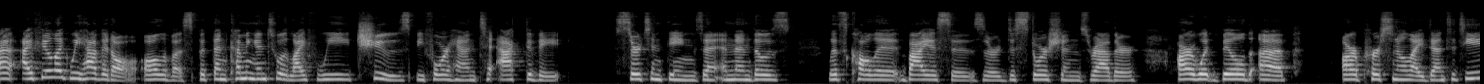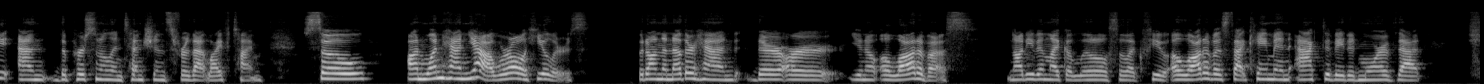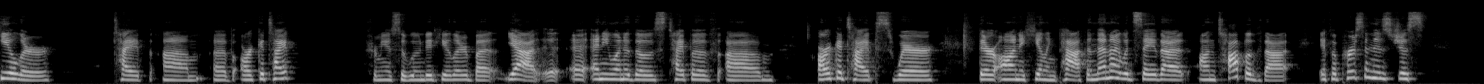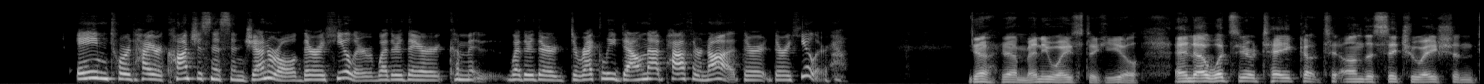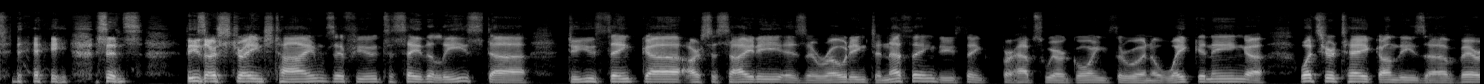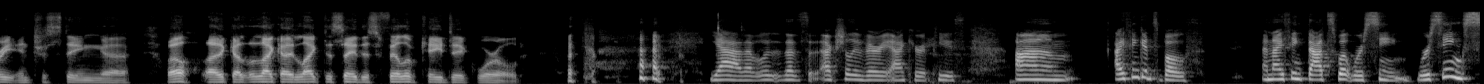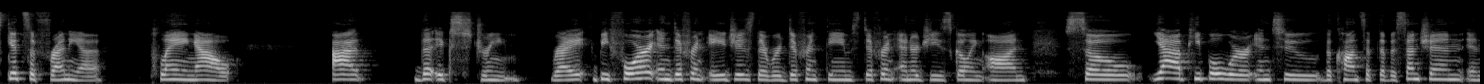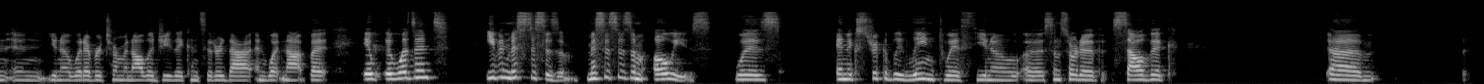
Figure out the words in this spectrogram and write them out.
I feel like we have it all, all of us. But then coming into a life, we choose beforehand to activate certain things. And then those, let's call it biases or distortions, rather, are what build up our personal identity and the personal intentions for that lifetime. So, on one hand, yeah, we're all healers. But on another hand, there are, you know, a lot of us, not even like a little select few, a lot of us that came in activated more of that healer type um, of archetype. For me, it's a wounded healer, but yeah, any one of those type of um, archetypes where they're on a healing path. And then I would say that on top of that, if a person is just aimed toward higher consciousness in general, they're a healer. Whether they're commi- whether they're directly down that path or not, they're they're a healer. Yeah, yeah, many ways to heal. And uh, what's your take uh, on the situation today? Since these are strange times, if you to say the least. Uh, do you think uh, our society is eroding to nothing? Do you think perhaps we are going through an awakening? Uh, what's your take on these uh, very interesting? well, like like I like to say, this Philip K. Dick world. yeah, that was that's actually a very accurate piece. Um, I think it's both. And I think that's what we're seeing. We're seeing schizophrenia playing out at the extreme, right? Before, in different ages, there were different themes, different energies going on. So, yeah, people were into the concept of ascension in, in you know, whatever terminology they considered that and whatnot. But it, it wasn't even mysticism. Mysticism always was inextricably linked with you know uh, some sort of salvic um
